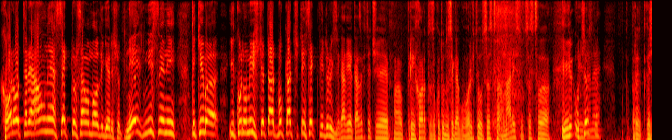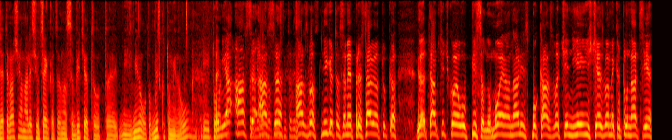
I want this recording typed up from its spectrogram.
хора от реалния сектор само могат да ги решат. Не измислени такива економистчета, адвокатчета и всеки други. Сега вие казахте, че при хората, за които до сега говорихте, отсъства анализ, отсъства И отсъства. Кажете вашия анализ и оценката на събитията от е, изминалото, от близкото минало и това Ами а- аз, аз, в аз в книгата съм е представил тук, е, там всичко е описано. Моя анализ показва, че ние изчезваме като нация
